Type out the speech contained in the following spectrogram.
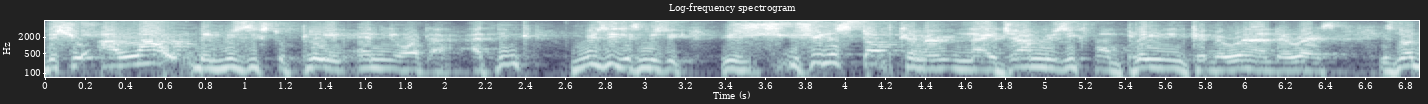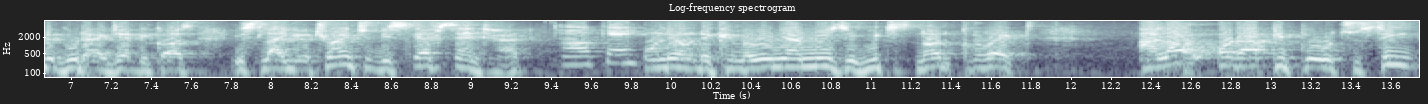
they should allow the music to play in any order. I think music is music. You, sh- you shouldn't stop Cameroon, Nigerian music from playing in Cameroon and the rest. It's not a good idea because it's like you're trying to be self-centered Okay. only on the Cameroonian music, which is not correct. Allow other people to sing,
